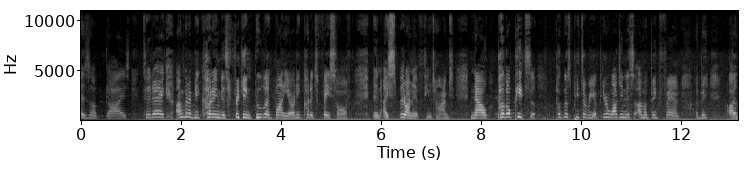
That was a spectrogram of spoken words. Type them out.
is up, guys? Today I'm gonna be cutting this freaking bootleg bunny. I already cut its face off, and I spit on it a few times. Now, Puggo Pizza, Puggo's Pizzeria. If you're watching this, I'm a big fan. I been, I,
